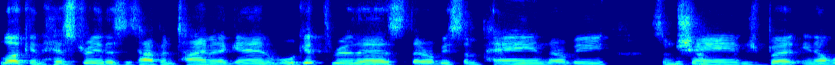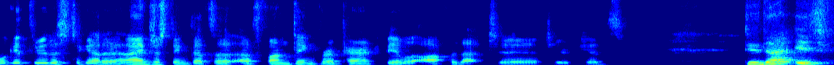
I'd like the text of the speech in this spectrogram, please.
look, in history, this has happened time and again. We'll get through this. There will be some pain. There will be some change, but you know, we'll get through this together. And I just think that's a, a fun thing for a parent to be able to offer that to, to your kids. Dude, that is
